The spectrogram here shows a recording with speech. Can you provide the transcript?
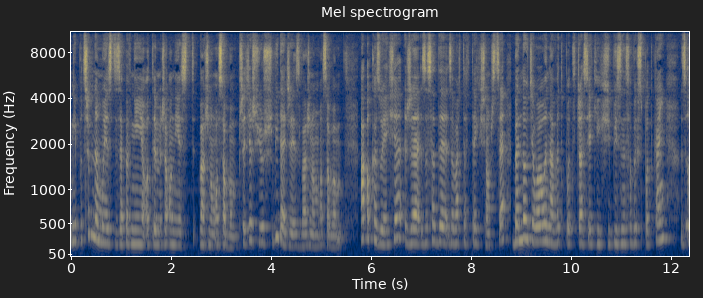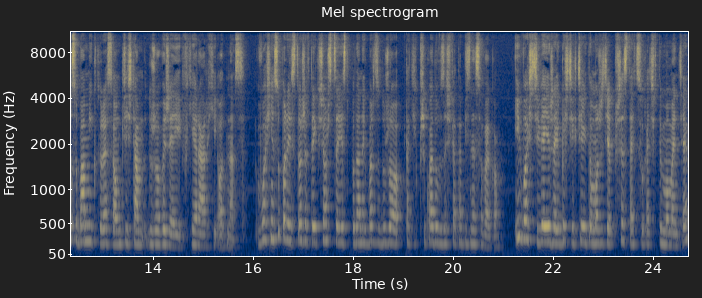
niepotrzebne mu jest zapewnienie o tym, że on jest ważną osobą. Przecież już widać, że jest ważną osobą. A okazuje się, że zasady zawarte w tej książce będą działały nawet podczas jakichś biznesowych spotkań z osobami, które są gdzieś tam dużo wyżej w hierarchii od nas. Właśnie super jest to, że w tej książce jest podanych bardzo dużo takich przykładów ze świata biznesowego. I właściwie, jeżeli byście chcieli, to możecie przestać słuchać w tym momencie,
